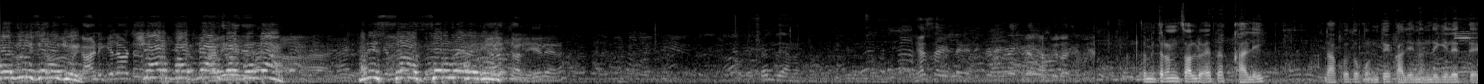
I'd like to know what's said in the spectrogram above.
बाजूला सर्व जोय चार बाटल्या अर्धा गोंडा. आणि सहा सर्व वर्गणीत तर मित्रांनो चालू आहे तर खाली. दाखवतो कोणते खाली नंदी गेलेत ते.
